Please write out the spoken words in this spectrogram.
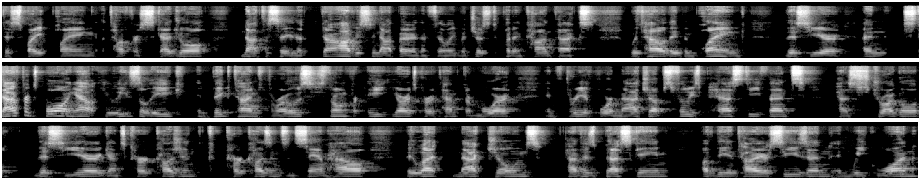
despite playing a tougher schedule. Not to say that they're obviously not better than Philly, but just to put in context with how they've been playing this year. And Stafford's balling out. He leads the league in big time throws. He's thrown for eight yards per attempt or more in three or four matchups. Philly's pass defense has struggled this year against Kirk Cousins, Kirk Cousins and Sam Howell. They let Mac Jones have his best game of the entire season in week one.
